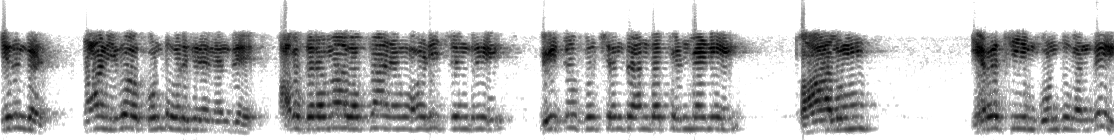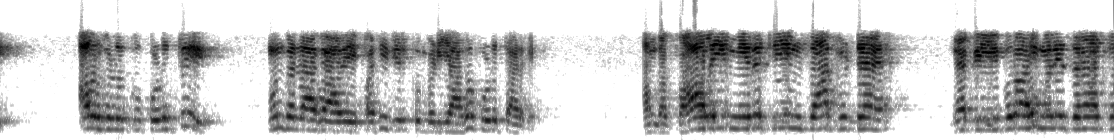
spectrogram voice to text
இருங்கள் நான் இதோ கொண்டு வருகிறேன் என்று. அவசரமாகத்தான் ஓடி சென்று வீட்டுக்குள் சென்ற அந்த பெண்மணி பாலும் இறைச்சியும் கொண்டு வந்து அவர்களுக்கு கொடுத்து முன்பதாக அதை பசி கொடுத்தார்கள். அந்த பாலையும் இறைச்சியும் சாப்பிட்ட நபி இப்ராஹிம் அலி சலாத்து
